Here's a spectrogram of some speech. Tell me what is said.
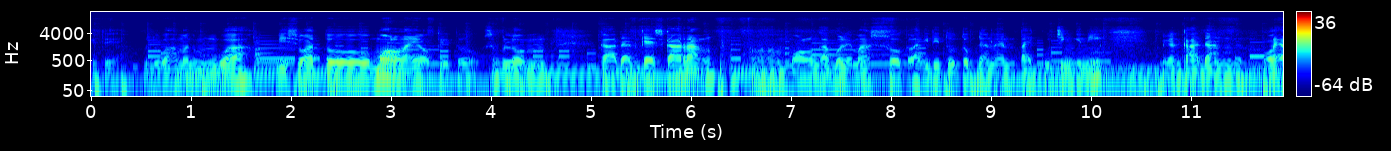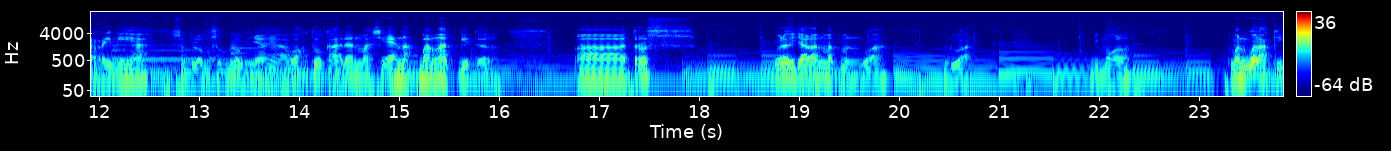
gitu ya. Berdua sama temen gue di suatu mall lah ya waktu itu. Sebelum keadaan kayak sekarang uh, mall nggak boleh masuk lagi ditutup dan lain tai kucing ini. Dengan keadaan ler ini ya sebelum sebelumnya ya waktu keadaan masih enak banget gitu uh, terus gue lagi jalan sama temen gue berdua di mall. Teman gue laki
